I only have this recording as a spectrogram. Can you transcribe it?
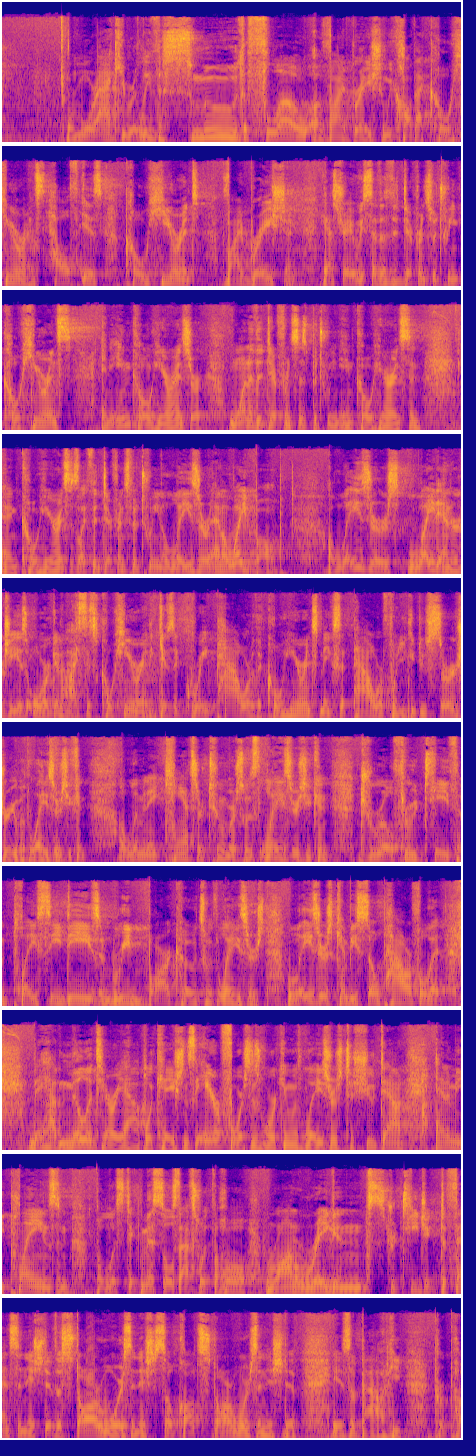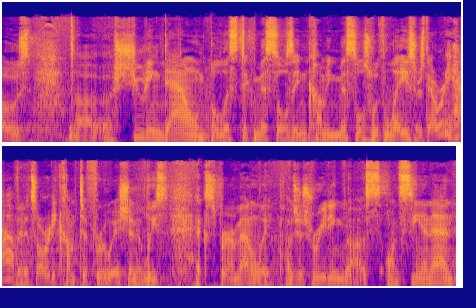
or more accurately, the smooth flow of vibration. We call that coherence. Health is coherent vibration. Yesterday we said that the difference between coherence and incoherence, or one of the differences between incoherence and, and coherence, is like the difference between a laser and a light bulb. A laser's light energy is organized, it's coherent, it gives it great power. The coherence makes it powerful. You can do surgery with lasers, you can eliminate cancer tumors with lasers, you can drill through teeth and play CDs and read barcodes with lasers lasers can be so powerful that they have military applications. The Air Force is working with lasers to shoot down enemy planes and ballistic missiles. That's what the whole Ronald Reagan Strategic Defense Initiative, the Star Wars Initiative, so-called Star Wars Initiative, is about. He proposed uh, shooting down ballistic missiles, incoming missiles with lasers. They already have it. It's already come to fruition, at least experimentally. I was just reading uh, on CNN,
